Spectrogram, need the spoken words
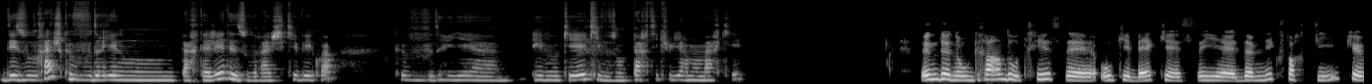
des ouvrages que vous voudriez nous partager, des ouvrages québécois que vous voudriez évoquer, qui vous ont particulièrement marqué? Une de nos grandes autrices euh, au Québec, euh, c'est euh, Dominique Fortier, que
